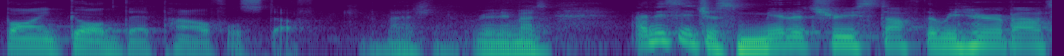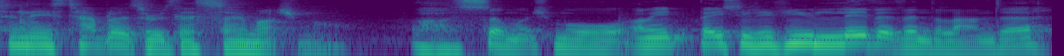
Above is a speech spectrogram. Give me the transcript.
by God, they're powerful stuff. I can imagine, really imagine. And is it just military stuff that we hear about in these tablets, or is there so much more? Oh, so much more. I mean, basically, if you live at Vindolanda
